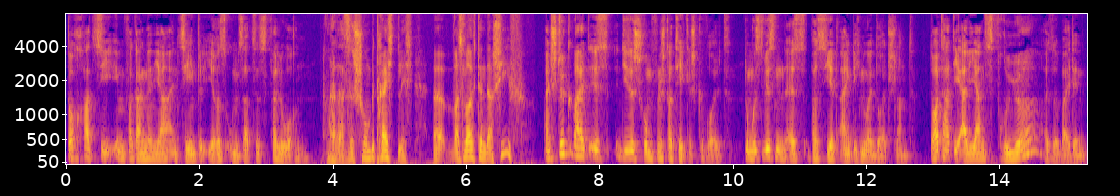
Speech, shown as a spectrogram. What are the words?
doch hat sie im vergangenen Jahr ein Zehntel ihres Umsatzes verloren. Na, das ist schon beträchtlich. Äh, was läuft denn da schief? Ein Stück weit ist dieses Schrumpfen strategisch gewollt. Du musst wissen, es passiert eigentlich nur in Deutschland. Dort hat die Allianz früher, also bei den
